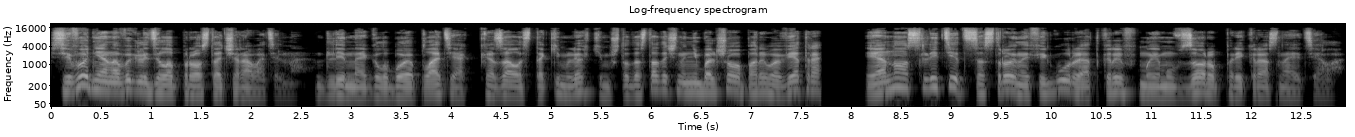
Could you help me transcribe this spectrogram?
Сегодня она выглядела просто очаровательно. Длинное голубое платье казалось таким легким, что достаточно небольшого порыва ветра, и оно слетит со стройной фигуры, открыв моему взору прекрасное тело.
